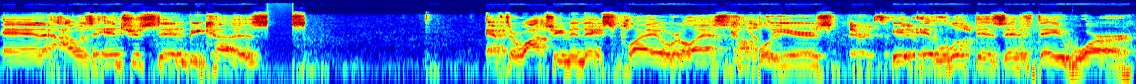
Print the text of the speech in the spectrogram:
And I was interested because after watching the Knicks play over the last couple years, it, it looked as if they were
